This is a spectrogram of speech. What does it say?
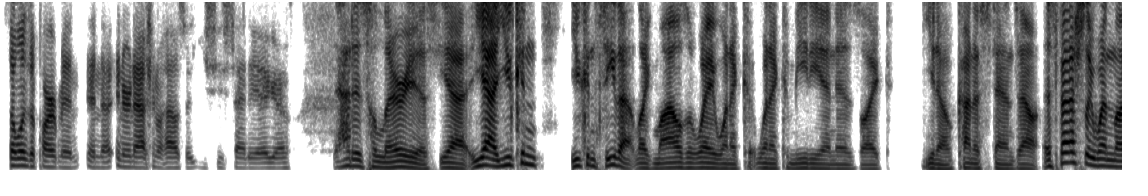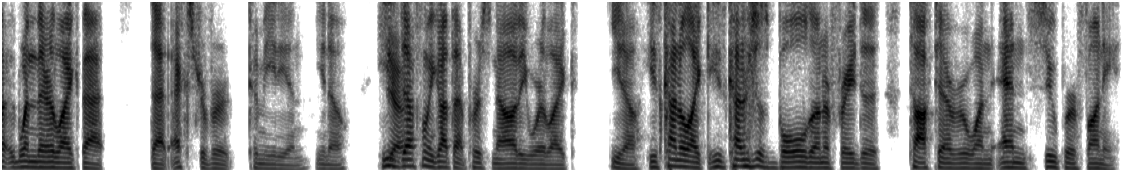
someone's apartment in the International House at UC San Diego? That is hilarious. Yeah, yeah. You can you can see that like miles away when a when a comedian is like you know kind of stands out, especially when the when they're like that that extrovert comedian. You know, he's Yeah. definitely got that personality where like you know he's kind of like he's kind of just bold, unafraid to talk to everyone, and super funny.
